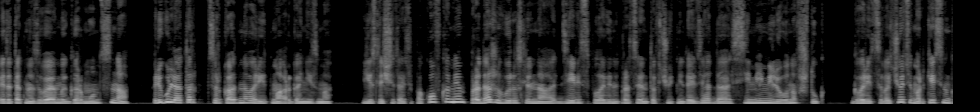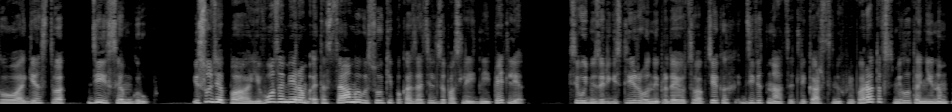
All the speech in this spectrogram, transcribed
Это так называемый гормон сна – регулятор циркадного ритма организма. Если считать упаковками, продажи выросли на 9,5%, чуть не дойдя до 7 миллионов штук, говорится в отчете маркетингового агентства DSM Group. И судя по его замерам, это самый высокий показатель за последние 5 лет. Сегодня зарегистрировано и продается в аптеках 19 лекарственных препаратов с мелатонином,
